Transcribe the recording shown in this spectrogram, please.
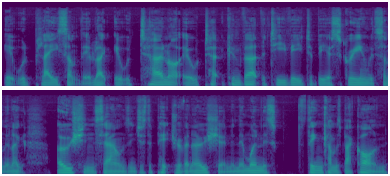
it would play something like it would turn on, it would t- convert the TV to be a screen with something like ocean sounds and just a picture of an ocean. And then when this thing comes back on,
